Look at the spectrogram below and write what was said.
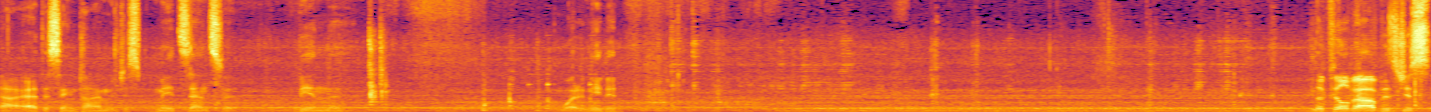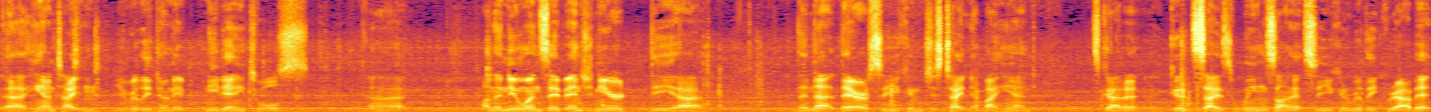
uh, at the same time. It just made sense, it being the what it needed. The fill valve is just uh, hand tighten. You really don't need- need any tools. Uh, on the new ones, they've engineered the uh, the nut there so you can just tighten it by hand. It's got a good sized wings on it so you can really grab it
